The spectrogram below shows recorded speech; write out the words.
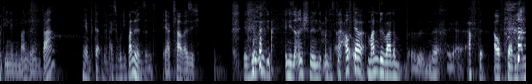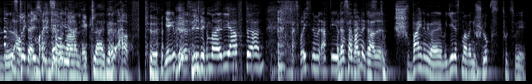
Wo liegen denn die Mandeln? Da? Ja, da, weißt du, wo die Mandeln sind? Ja, klar, weiß ich. Wenn die so anschwillen, sieht man das doch. auf da der Mandel war eine, eine Afte. Auf der Mandel. Das auf klingt der echt Mandel so, war eine kleine Afte. Ja, gibt, äh, Sieh dir mal die Afte an. was wollte ich denn mit AfD? Und das, hat halt, das tut Schweineweh, weil jedes Mal, wenn du schluckst, tut's weh.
